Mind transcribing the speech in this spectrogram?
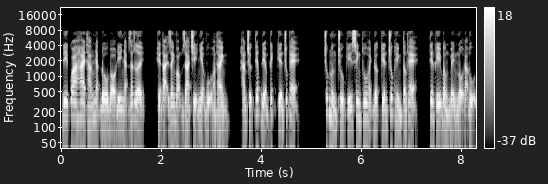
Đi qua hai tháng nhặt đồ bỏ đi nhặt rác rưởi, hiện tại danh vọng giá trị nhiệm vụ hoàn thành, hắn trực tiếp điểm kích kiến trúc thẻ. Chúc mừng chủ ký sinh thu hoạch được kiến trúc hình tấm thẻ, tiên khí bồng bềnh nộ đạo thụ.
